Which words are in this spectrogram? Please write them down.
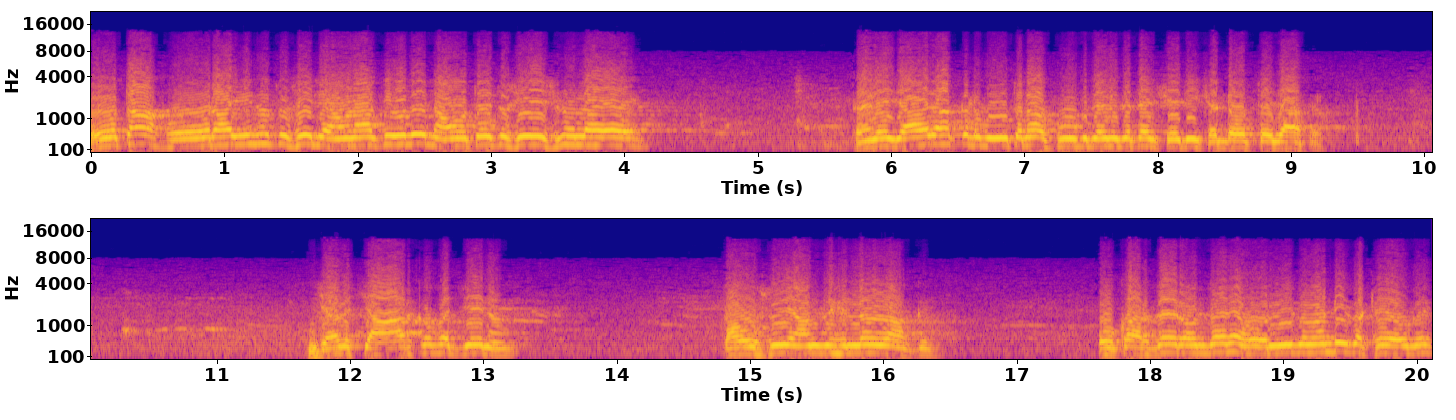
ਉਹ ਤਾਂ ਹੋਰ ਆ, ਜਿਹਨੂੰ ਤੁਸੀਂ ਲਿਆਉਣਾ ਸੀ, ਉਹਦੇ ਨਾਂ ਤੇ ਤੁਸੀਂ ਇਸ ਨੂੰ ਲਾਇਆ ਹੈ। ਕਹਿੰਦੇ, ਜਾ ਜਾ ਕੜਬੂਤ ਨਾ ਫੂਕ ਦੇਣ, ਕਿਤੇ ਛੇਦੀ ਛੱਡੋ ਉੱਤੇ ਜਾ ਕੇ। ਜਦ 4 ਕੁ ਵਜੇ ਨਾ, ਤਾਂ ਉਸਦੇ ਅੰਗ ਹਿੱਲਣ ਲੱਗ ਗਏ। ਉਹ ਕਰਦੇ ਰੋਂਦੇ ਨੇ, ਹੋਰ ਵੀ ਗਵਾਂਢੀ ਇਕੱਠੇ ਹੋ ਗਏ।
